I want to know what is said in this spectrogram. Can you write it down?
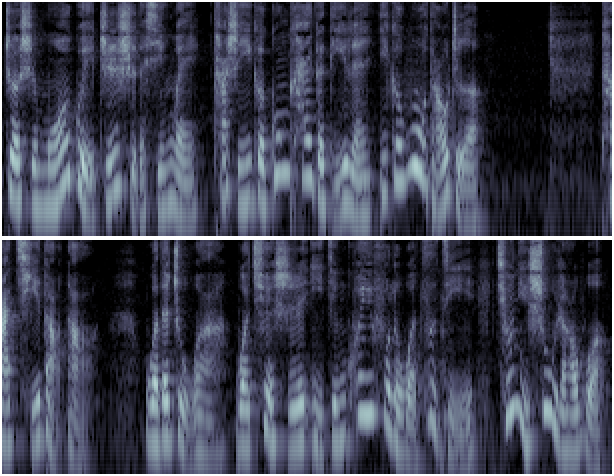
这是魔鬼指使的行为，他是一个公开的敌人，一个误导者。”他祈祷道：“我的主啊，我确实已经亏负了我自己，求你恕饶我。”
